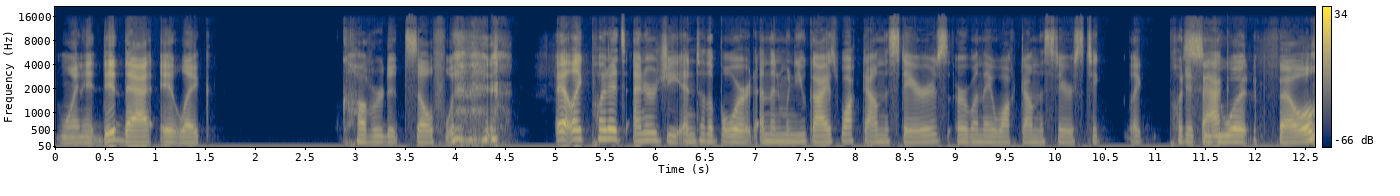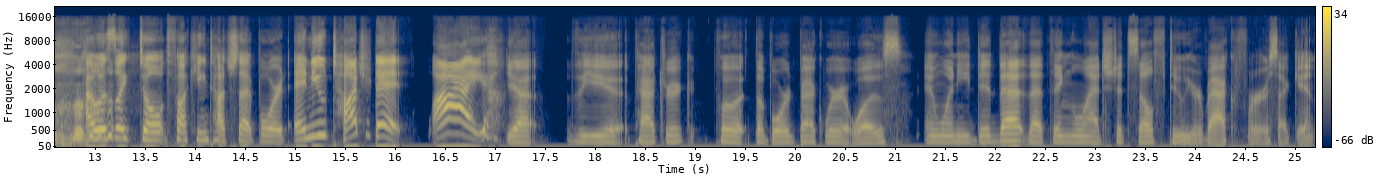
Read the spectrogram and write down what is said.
when it did that, it like covered itself with it. it like put its energy into the board. And then when you guys walked down the stairs or when they walked down the stairs to put it back. See back, what fell. I was like, don't fucking touch that board. And you touched it. Why? yeah, the Patrick put the board back where it was, and when he did that, that thing latched itself to your back for a second.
